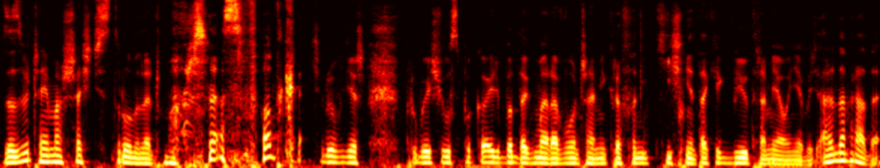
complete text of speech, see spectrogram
Zazwyczaj ma sześć strun, lecz można spotkać również. Próbuję się uspokoić, bo Dagmara włącza mikrofon i kiśnie, tak jakby jutra miało nie być, ale dam radę.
